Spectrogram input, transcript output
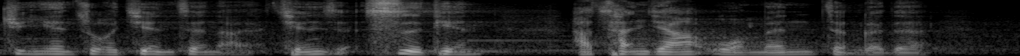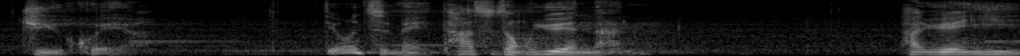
俊彦做见证啊！前四天他参加我们整个的聚会啊，弟兄姊妹，他是从越南，他愿意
